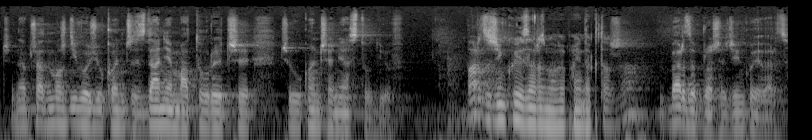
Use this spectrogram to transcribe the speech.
Czy na przykład możliwość ukończenia zdania matury, czy, czy ukończenia studiów. Bardzo dziękuję za rozmowę, panie doktorze. Bardzo proszę, dziękuję bardzo.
